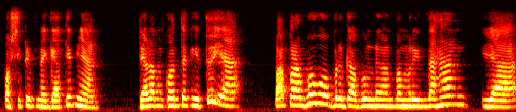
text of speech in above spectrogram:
positif negatifnya. Dalam konteks itu ya Pak Prabowo bergabung dengan pemerintahan, ya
